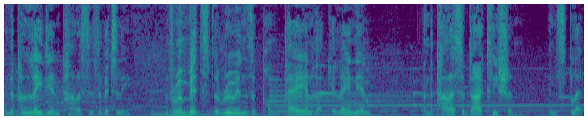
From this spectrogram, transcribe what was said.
in the Palladian palaces of Italy and from amidst the ruins of Pompeii and Herculaneum and the palace of Diocletian in Split.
